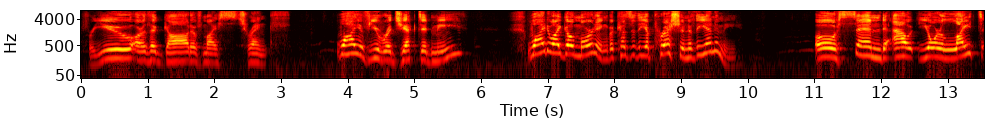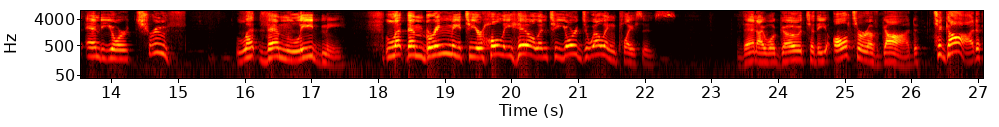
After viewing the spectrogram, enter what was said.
For you are the God of my strength. Why have you rejected me? Why do I go mourning because of the oppression of the enemy? Oh, send out your light and your truth. Let them lead me let them bring me to your holy hill and to your dwelling places. Then I will go to the altar of God, to God,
